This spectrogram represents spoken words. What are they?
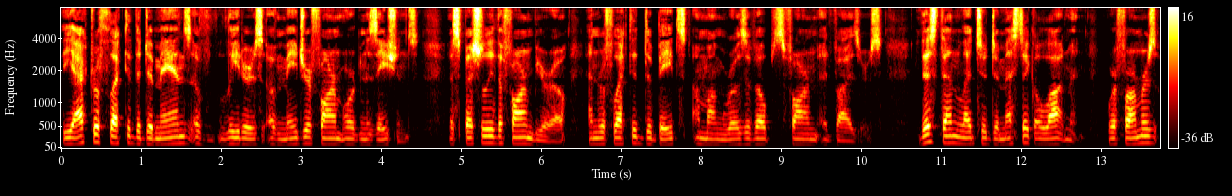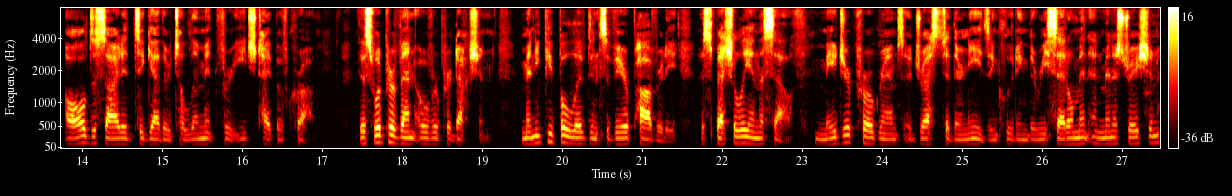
The act reflected the demands of leaders of major farm organizations, especially the Farm Bureau, and reflected debates among Roosevelt's farm advisers. This then led to domestic allotment, where farmers all decided together to limit for each type of crop. This would prevent overproduction. Many people lived in severe poverty, especially in the South. Major programs addressed to their needs, including the Resettlement Administration,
